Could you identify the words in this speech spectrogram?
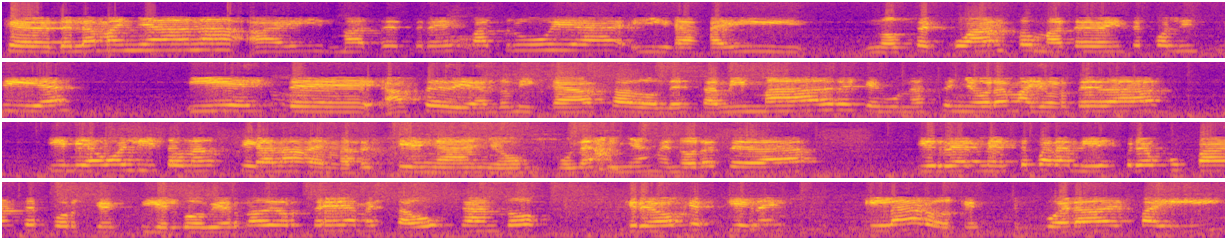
que desde la mañana hay más de tres patrullas y hay no sé cuántos, más de 20 policías y este asediando mi casa donde está mi madre, que es una señora mayor de edad, y mi abuelita, una anciana de más de 100 años, unas niñas menores de edad. Y realmente para mí es preocupante porque si el gobierno de Ortega me está buscando, creo que tienen claro que estoy fuera del país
